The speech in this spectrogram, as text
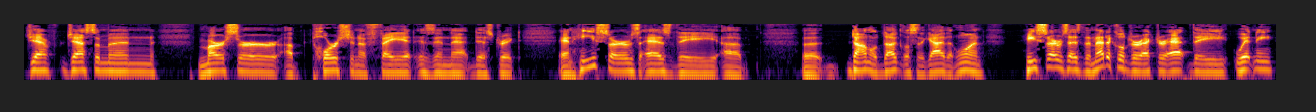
Jeff, Jessamine, Mercer, a portion of Fayette is in that district, and he serves as the uh, uh, Donald Douglas, the guy that won. He serves as the medical director at the Whitney.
